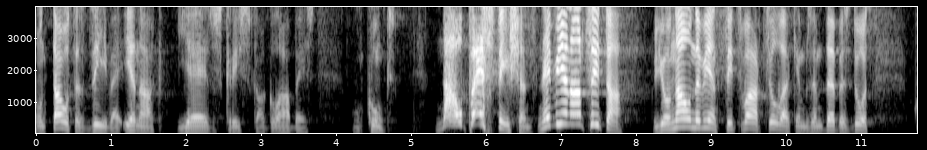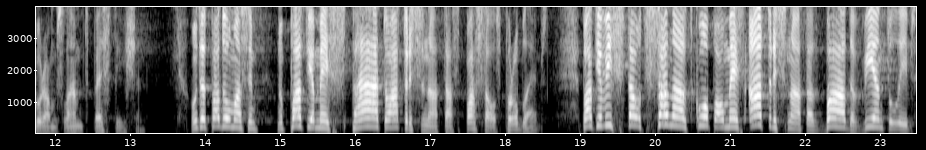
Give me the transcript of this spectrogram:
un tautas dzīvē ienāk Jēzus Kristus kā glābējs un kungs. Nav pestīšanas nevienā citā, jo nav neviens cits vārds cilvēkiem zem debes dots, kuram mums lemtu pestīšanu. Un tad padomāsim, nu pat ja mēs spētu atrisināt tās pasaules problēmas, Pat ja viss tauts sanāktu kopā un mēs atrisinātu tās bāda, vientulības,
